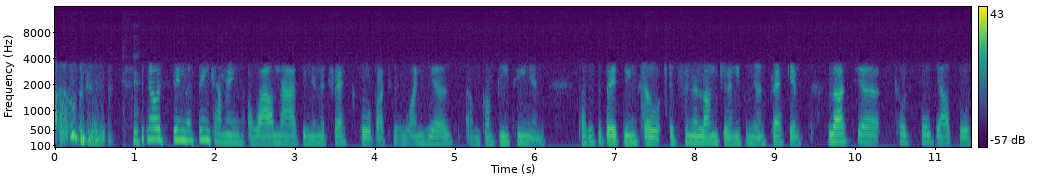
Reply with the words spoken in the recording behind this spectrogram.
you know, it's been a thing coming a while now. I've been in the track for about 21 years, um, competing and participating. So it's been a long journey for me on track. And last year, Coach Paul Delport,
